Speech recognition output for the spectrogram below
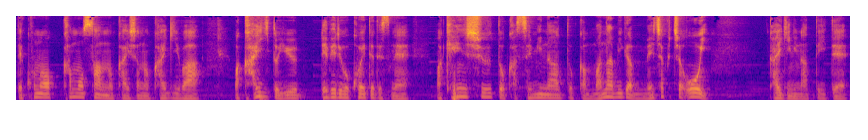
でこのカモさんの会社の会議は、まあ、会議というレベルを超えてですね、まあ、研修とかセミナーとか学びがめちゃくちゃ多い会議になっていて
